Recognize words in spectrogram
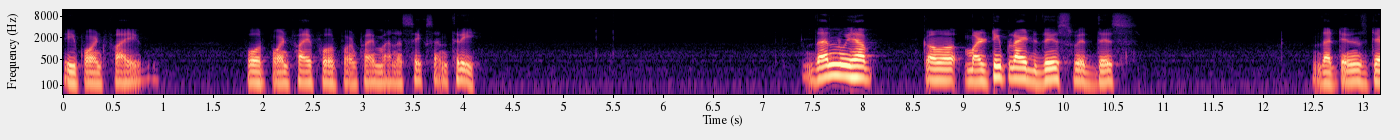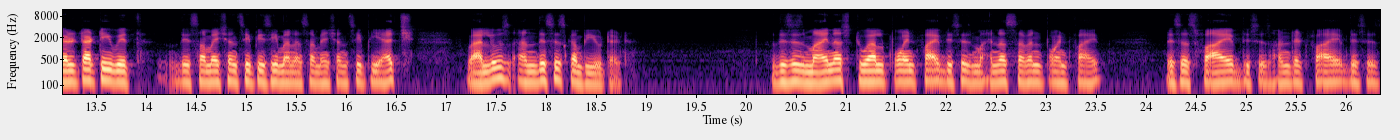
3.5 4.5 4.5 minus 6 and 3. Then we have multiplied this with this that is delta t with the summation C p c minus summation C p h values and this is computed. So, this is minus 12.5, this is minus 7.5, this is 5, this is 105, this is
